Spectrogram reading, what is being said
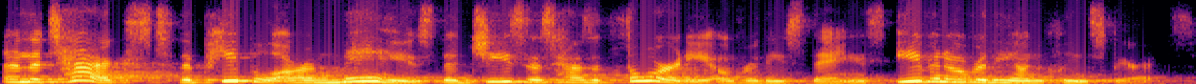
And the text, the people are amazed that Jesus has authority over these things, even over the unclean spirits.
